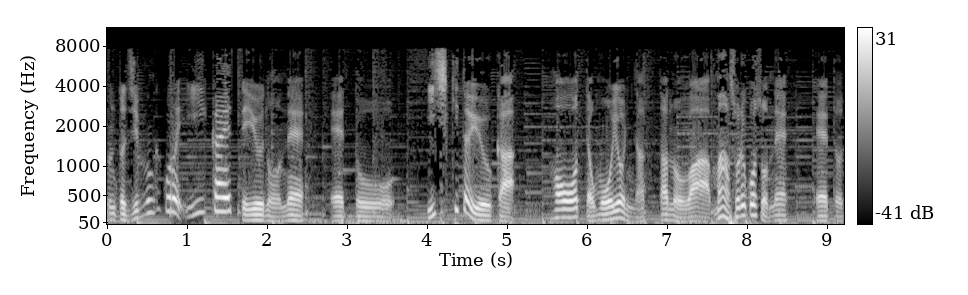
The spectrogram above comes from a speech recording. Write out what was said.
うんと、自分がこの言い換えっていうのをね、えっ、ー、と、意識というか、ほーって思うようになったのは、まあ、それこそね、えっ、ー、と、う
